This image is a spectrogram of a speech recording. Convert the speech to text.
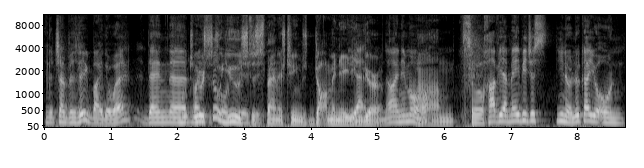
in the Champions League, by the way. Then uh, We were so used to. Spanish teams dominating yeah, Europe. Not anymore. Um, so Javier, maybe just you know look at your own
